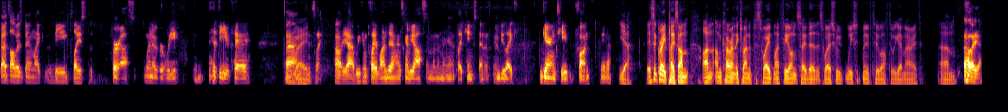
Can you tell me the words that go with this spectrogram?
that's always been like the place for us whenever we hit the UK. Um, Right. It's like, oh yeah, we can play London. It's gonna be awesome, and then we're gonna play Kingston. It's gonna be like guaranteed fun. You know. Yeah, it's a great place. I'm I'm I'm currently trying to persuade my fiance that it's where should, we should move to after we get married. Um, Oh yeah.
